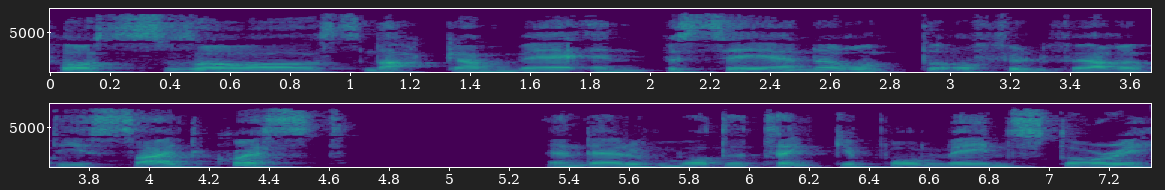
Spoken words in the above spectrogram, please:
på å snakke med NPC-ene rundt og fullføre de sidequest enn det du på en måte tenker på main story.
